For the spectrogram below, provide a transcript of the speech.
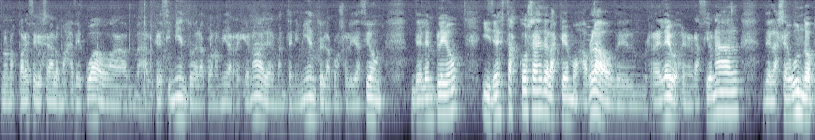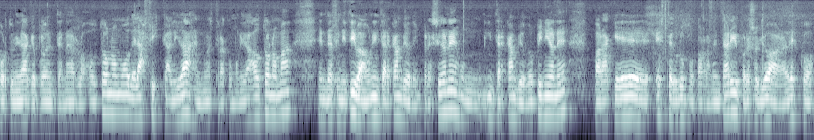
no nos parece que sea lo más adecuado al crecimiento de la economía regional, al mantenimiento y la consolidación del empleo. Y de estas cosas de las que hemos hablado, del relevo generacional, de la segunda oportunidad que pueden tener los autónomos, de la fiscalidad en nuestra comunidad autónoma, en definitiva, un intercambio de impresiones, un intercambio de opiniones para que este grupo parlamentario, y por eso yo agradezco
